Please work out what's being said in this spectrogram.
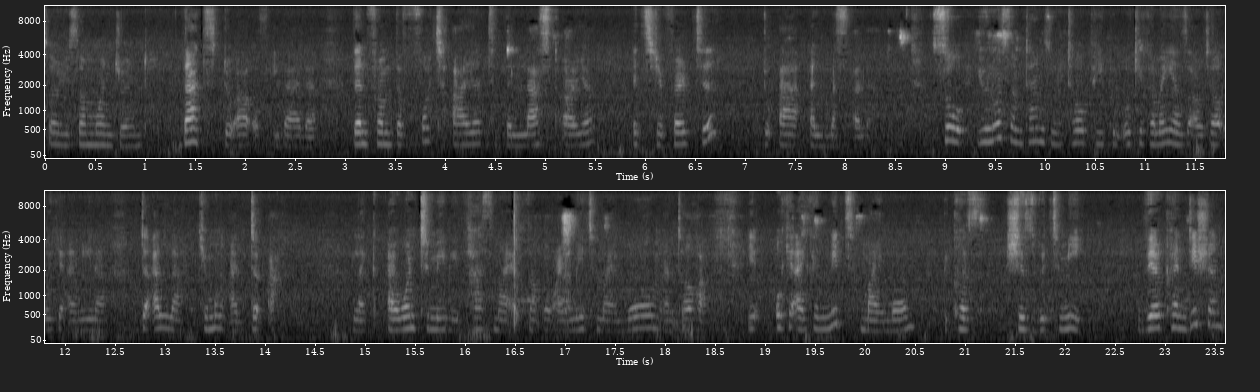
Sorry, someone joined. That's dua of ibadah. Then from the fourth ayah to the last ayah, it's referred to dua al-mas'ala. So, you know, sometimes we tell people, okay, kamar yanzu I'll tell, okay, Amina, da Allah, ki addu'a. Like, I want to maybe pass my exam, or I meet my mom and tell her, yeah, okay, I can meet my mom because she's with me. There are conditions,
